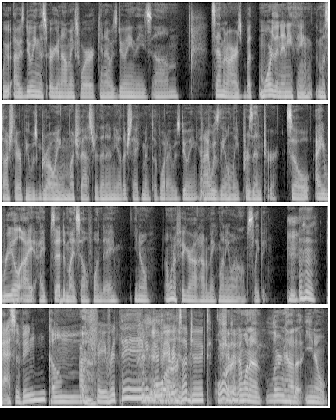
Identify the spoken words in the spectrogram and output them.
we, I was doing this ergonomics work and I was doing these um, seminars, but more than anything, massage therapy was growing much faster than any other segment of what I was doing, and I was the only presenter. So I real I, I said to myself one day, you know, I want to figure out how to make money while I'm sleeping. Mm-hmm. Mm-hmm. Passive income. Our favorite thing, our favorite subject. or I want to learn how to, you know,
